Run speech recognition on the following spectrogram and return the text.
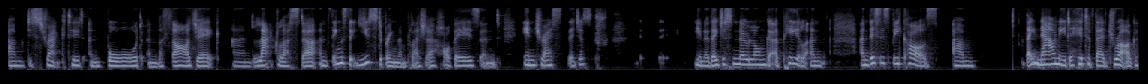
um, distracted and bored and lethargic and lackluster and things that used to bring them pleasure, hobbies and interests, they're just, you know, they just no longer appeal. And and this is because um, they now need a hit of their drug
